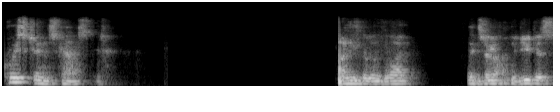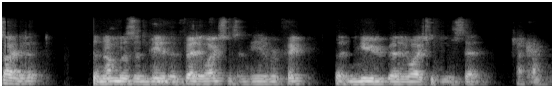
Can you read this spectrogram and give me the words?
Questions, councillors? Only because of like, did you, did you just say that the numbers in here, the valuations in here reflect the new valuations that are coming?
